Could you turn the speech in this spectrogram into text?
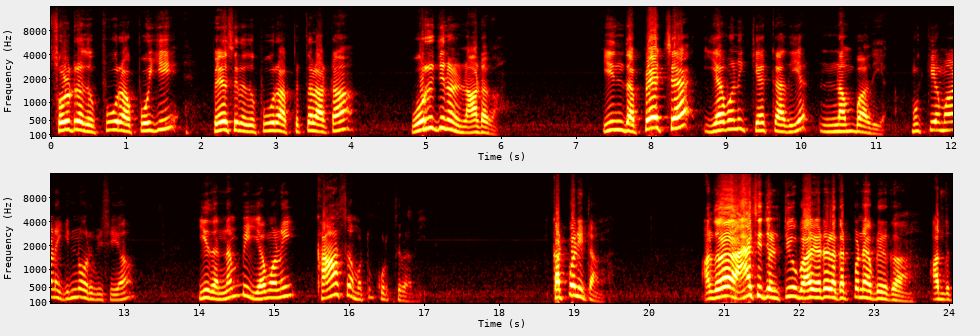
சொல்கிறது பூரா பொய் பேசுகிறது பூரா பித்தலாட்டம் ஒரிஜினல் நாடகம். இந்த பேச்சை எவனும் கேட்காதிய நம்பாதிய. முக்கியமான இன்னொரு விஷயம் இதை நம்பி எவனை காசை மட்டும் கொடுத்துடாதீங்க கட் பண்ணிட்டாங்க. அந்த ஆக்சிஜன் டியூபை இடையில கட் பண்ண எப்படி இருக்கா? அந்த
